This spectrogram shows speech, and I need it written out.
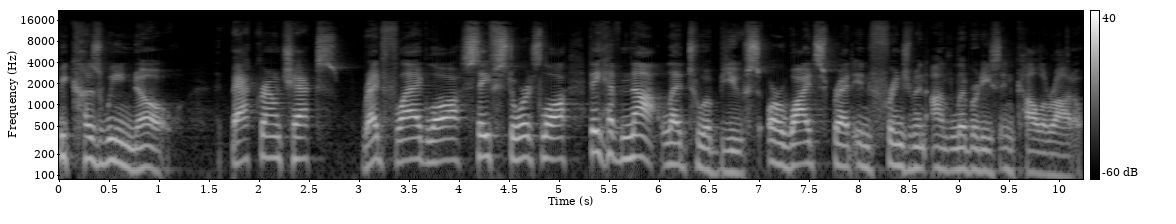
Because we know that background checks, red flag law, safe storage law, they have not led to abuse or widespread infringement on liberties in Colorado.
